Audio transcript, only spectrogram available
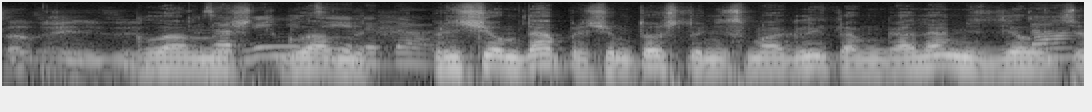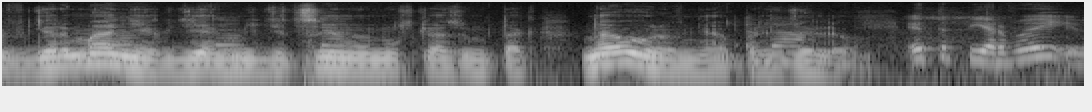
За две недели. Главное, За две главное, недели, да. Причем, да, причем то, что не смогли там годами сделать Да, в Германии, да, где да, медицина, да. ну, скажем так, на уровне Да. определен. Это первый,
